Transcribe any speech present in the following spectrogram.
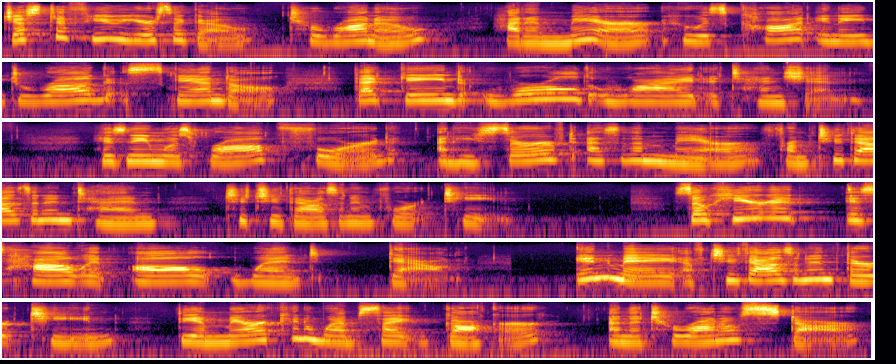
Just a few years ago, Toronto had a mayor who was caught in a drug scandal that gained worldwide attention. His name was Rob Ford, and he served as the mayor from 2010 to 2014. So here it is how it all went down. In May of 2013, the American website Gawker and the Toronto Star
